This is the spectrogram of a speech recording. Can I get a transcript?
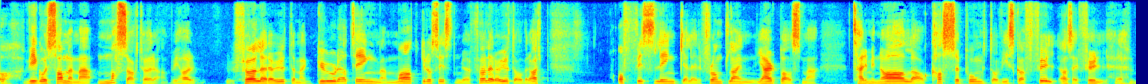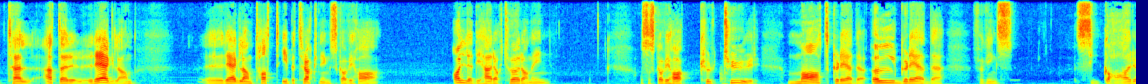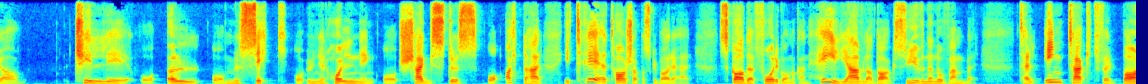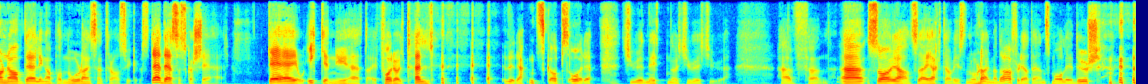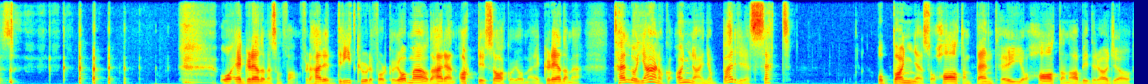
Oh, vi går sammen med masse aktører. Vi har følere ute med gule ting, med Matgrossisten. Vi har følere ute overalt. Officelink eller Frontline hjelper oss med terminaler og kassepunkt, og vi skal fylle Altså fylle til Etter reglene, eh, reglene tatt i betraktning, skal vi ha alle de her aktørene inn. Og så skal vi ha kultur, matglede, ølglede, fuckings sigarer, chili og øl og musikk og underholdning og skjeggstuss og alt det her. I tre etasjer på Skubaret her skal det foregå noe en hel jævla dag, 7. november, til inntekt for barneavdelinga på Nordland sentralsykehus. Det er det som skal skje her. Det er jo ikke nyheter i forhold til regnskapsåret 2019 og 2020. Have fun. Uh, så ja, så jeg gikk til Avisen Nordland med det, fordi at det er en smålig dusj. og jeg gleder meg som faen, for det her er dritkule folk å jobbe med, og det her er en artig sak å jobbe med. Jeg gleder meg til å gjøre noe annet enn å bare sitte og bannes og hate han Bent Høie og hate han Abid Raja og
